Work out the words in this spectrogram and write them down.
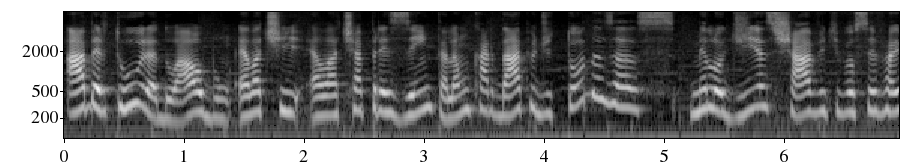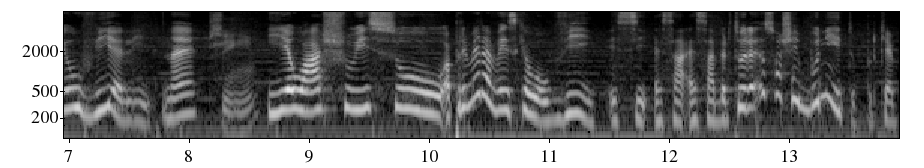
A abertura do álbum, ela te, ela te apresenta, ela é um cardápio de todas as melodias-chave que você vai ouvir ali, né? Sim. E eu acho isso. A primeira vez que eu ouvi esse, essa, essa abertura, eu só achei bonito, porque é,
